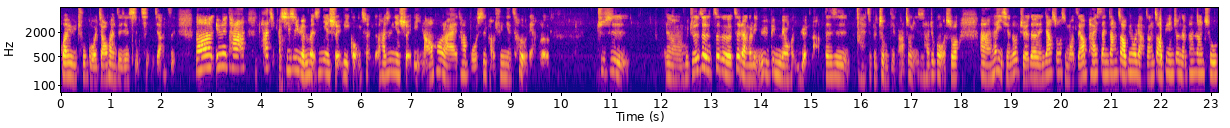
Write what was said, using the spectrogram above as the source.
关于出国交换这件事情，这样子，然后因为他他其实原本是念水利工程的，他是念水利，然后后来他博士跑去念测量了，就是，嗯，我觉得这这个这两个领域并没有很远啦，但是哎，这不是重点啊，重点是他就跟我说啊，他以前都觉得人家说什么只要拍三张照片或两张照片就能判断出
